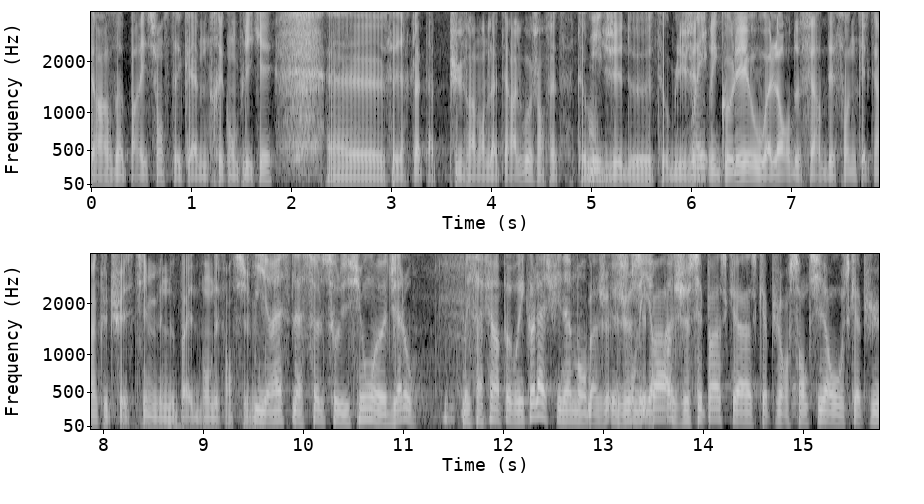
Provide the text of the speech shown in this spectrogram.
rares apparitions, c'était quand même très compliqué. Euh, c'est-à-dire que là, tu n'as plus vraiment de latéral gauche en fait. Tu es obligé, de, es obligé de bricoler ou alors de faire descendre quelqu'un que tu estimes ne pas être bon défensivement. Il reste la seule solution, Diallo. Mais ça fait un peu bricolage finalement. Bah, je ne sais, pas, je sais pas ce qu'a pu ressentir ou ce qu'a pu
